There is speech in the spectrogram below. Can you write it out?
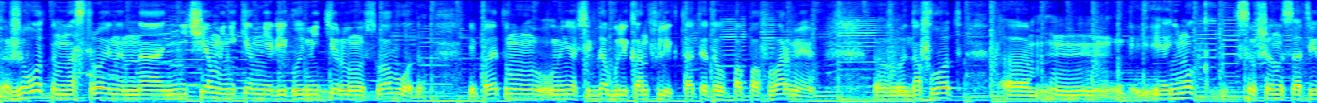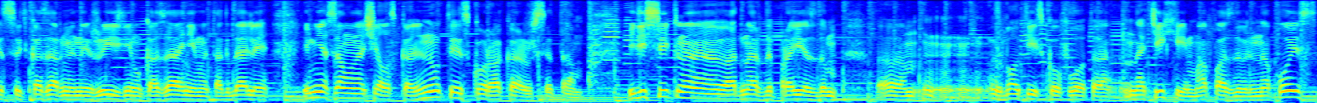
животным, настроенным на ничем и никем не регламентируемую свободу. И поэтому у меня всегда были конфликты. От этого, попав в армию, э, на флот, э, я не мог совершенно соответствовать казарменной жизни, указаниям и так далее. И мне с самого начала сказали, ну, ты скоро окажешься там. И действительно, однажды проездом э, с Балтийского флота на Тихий мы опаздывали на поезд,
